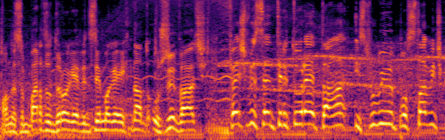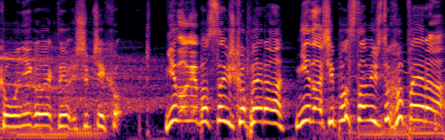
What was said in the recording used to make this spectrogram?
one są bardzo drogie, więc nie mogę ich nadużywać. Weźmy Sentry Tureta i spróbujmy postawić koło niego jak najszybciej ho... Nie mogę postawić Hoppera! Nie da się postawić do Hoppera!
